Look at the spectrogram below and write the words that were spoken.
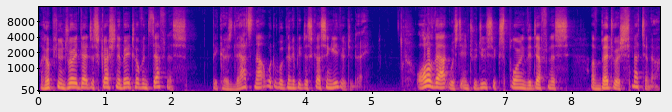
I hope you enjoyed that discussion of Beethoven's deafness, because that's not what we're going to be discussing either today. All of that was to introduce exploring the deafness of Bedřich Smetana,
